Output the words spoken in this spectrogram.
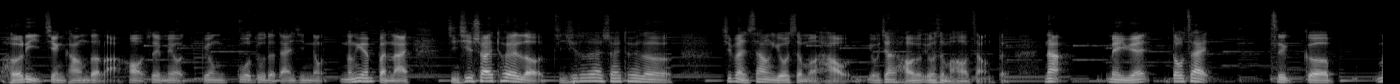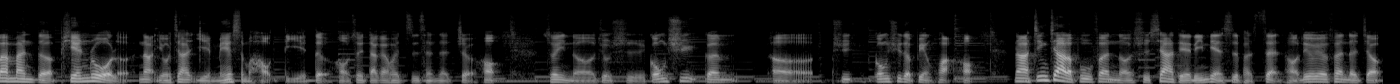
合理健康的啦。哦，所以没有不用过度的担心能能源本来景气衰退了，景气都在衰退了，基本上有什么好油价好有什么好涨的？那美元都在这个。慢慢的偏弱了，那油价也没有什么好跌的，哈，所以大概会支撑在这，哈，所以呢，就是供需跟呃需供需的变化，哈，那金价的部分呢是下跌零点四 percent，哈，六月份的交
